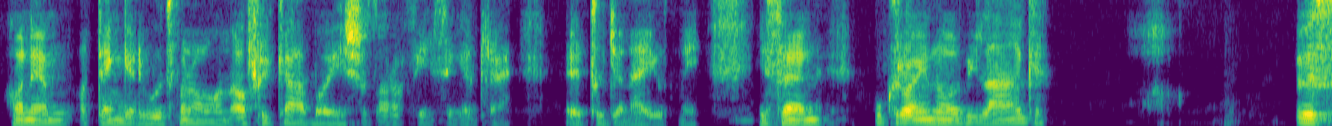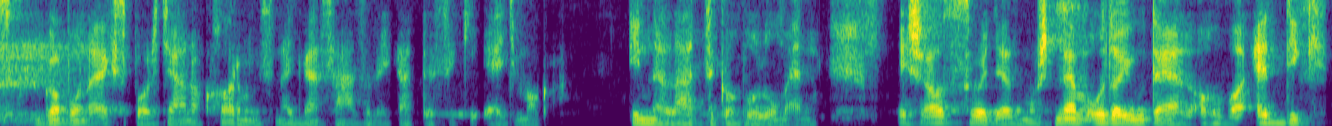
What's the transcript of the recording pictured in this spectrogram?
hanem a tengeri útvonalon Afrikába és az arab félszigetre tudjon eljutni. Hiszen Ukrajna a világ összgabona exportjának 30-40%-át teszi ki egy maga. Innen látszik a volumen. És az, hogy ez most nem oda jut el, ahova eddig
